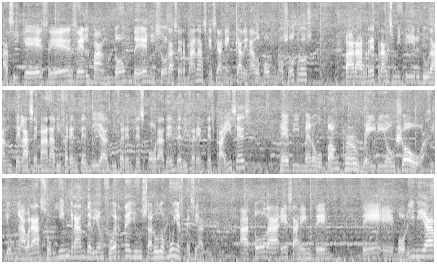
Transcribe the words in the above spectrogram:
Así que ese es el bandón de emisoras hermanas que se han encadenado con nosotros para retransmitir durante la semana diferentes días, diferentes horas desde diferentes países. Heavy Metal Bunker Radio Show. Así que un abrazo bien grande, bien fuerte y un saludo muy especial a toda esa gente de eh, Bolivia,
